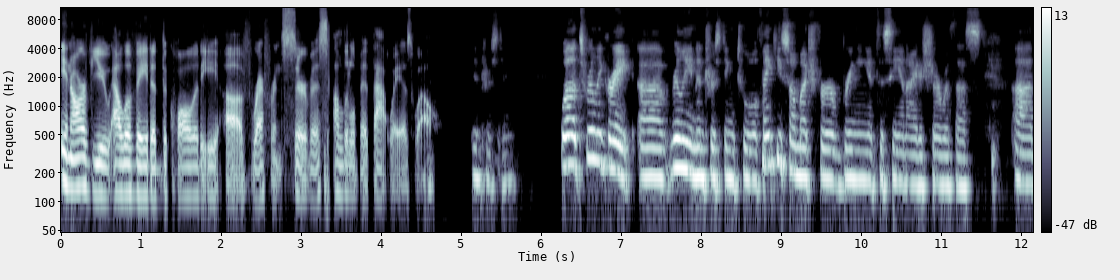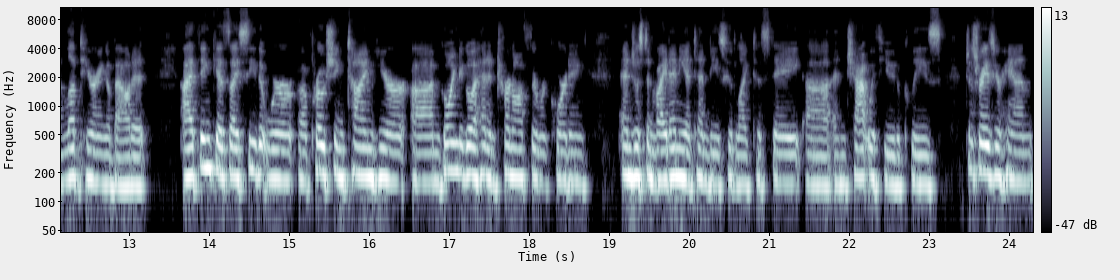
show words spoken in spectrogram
in our view, elevated the quality of reference service a little bit that way as well. Interesting. Well, it's really great. Uh, really an interesting tool. Thank you so much for bringing it to CNI to share with us. Uh, loved hearing about it. I think as I see that we're approaching time here, I'm going to go ahead and turn off the recording and just invite any attendees who'd like to stay uh, and chat with you to please just raise your hand,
